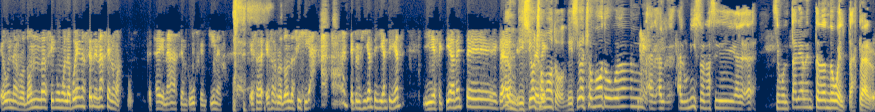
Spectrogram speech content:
es una rotonda así como la pueden hacer en Asia nomás. Pues. ¿Cachai? En Asia, en Rusia, en China. Esa, esa rotonda así gigante, pero gigante, gigante, gigante. Y efectivamente, claro. 18 motos, 18 motos, weón, al, al, unísono, así, simultáneamente dando vueltas, claro.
